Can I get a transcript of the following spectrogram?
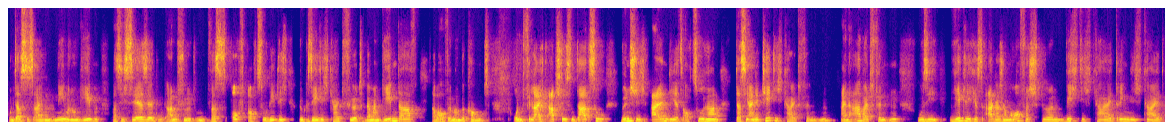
Und das ja. ist ein Nehmen und Geben, was sich sehr, sehr gut anfühlt und was oft auch zu wirklich Glückseligkeit führt, wenn man geben darf, aber auch wenn man bekommt. Und vielleicht abschließend dazu wünsche ich allen, die jetzt auch zuhören, dass sie eine Tätigkeit finden, eine Arbeit finden, wo sie wirkliches Engagement verspüren, Wichtigkeit, Dringlichkeit,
